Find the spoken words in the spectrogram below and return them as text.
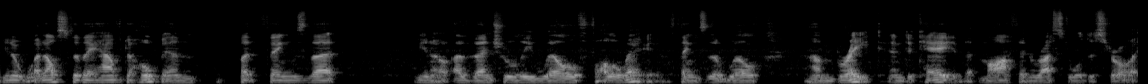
you know, what else do they have to hope in but things that, you know, eventually will fall away, things that will um, break and decay, that moth and rust will destroy.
